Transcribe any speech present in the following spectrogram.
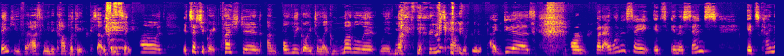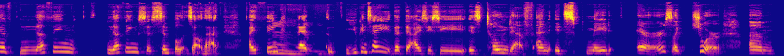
thank you for asking me to complicate because I was going to say, oh, it's, it's, such a great question. I'm only going to like muddle it with my very complicated ideas. Um, but I want to say it's in a sense, it's kind of nothing, nothing so simple as all that. I think mm. that um, you can say that the ICC is tone deaf and it's made errors like sure um,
